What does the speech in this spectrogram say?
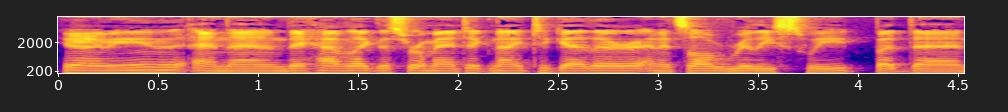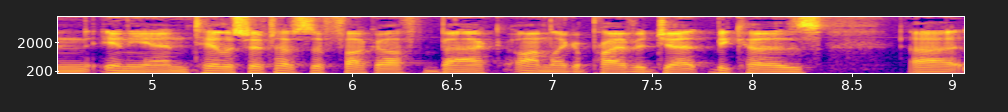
You know what I mean? And then they have like this romantic night together and it's all really sweet, but then in the end Taylor Swift has to fuck off back on like a private jet because uh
